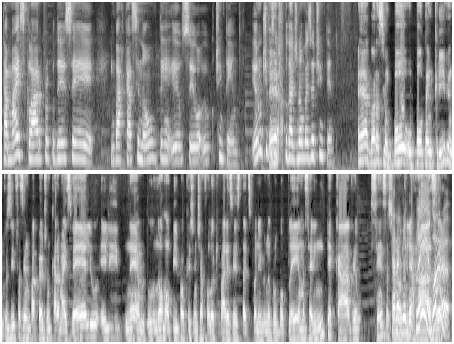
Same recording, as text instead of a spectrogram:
tá mais claro para poder ser embarcar, senão tem, eu, eu, eu te entendo. Eu não tive é, essa dificuldade, não, mas eu te entendo. É, agora assim, o Paul, o Paul tá incrível, inclusive fazendo o papel de um cara mais velho. Ele, né, o Normal People, que a gente já falou que várias vezes está disponível no Globoplay, é uma série impecável, sensacional. Tá no Globoplay agora?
